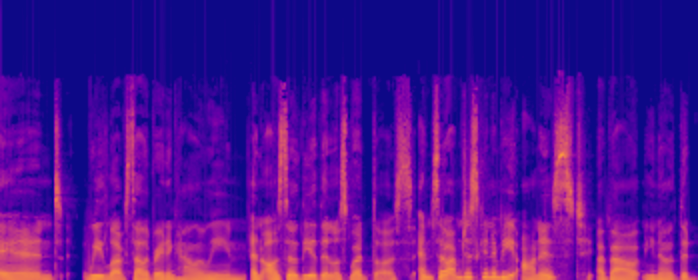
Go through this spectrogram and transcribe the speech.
And we love celebrating Halloween and also Dia de los Muertos. And so I'm just going to be honest about, you know, the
